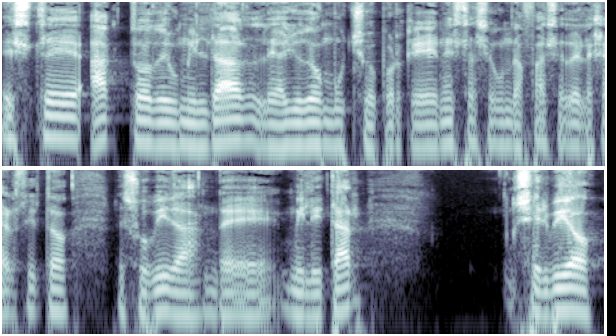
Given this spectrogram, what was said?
Este acto de humildad le ayudó mucho porque en esta segunda fase del ejército de su vida de militar sirvió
